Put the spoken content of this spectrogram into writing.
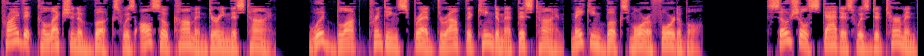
Private collection of books was also common during this time. Wood block printing spread throughout the kingdom at this time, making books more affordable. Social status was determined,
